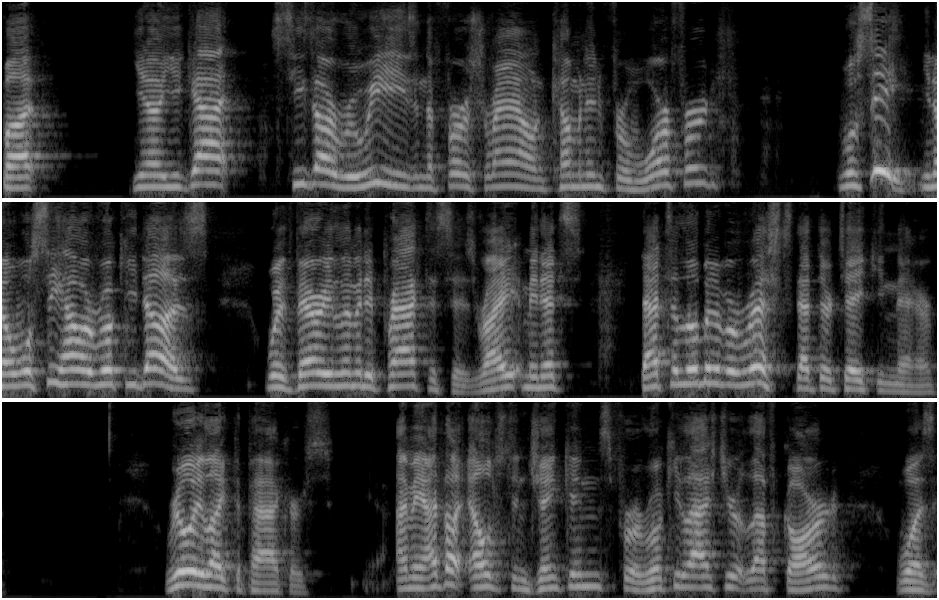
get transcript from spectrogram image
but you know, you got Cesar Ruiz in the first round coming in for Warford. We'll see. You know, we'll see how a rookie does with very limited practices, right? I mean, it's that's a little bit of a risk that they're taking there. Really like the Packers. I mean, I thought Elgton Jenkins for a rookie last year at left guard was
